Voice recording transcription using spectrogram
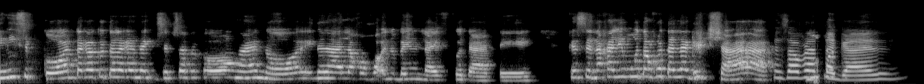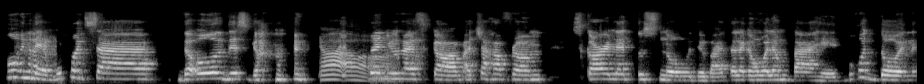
inisip ko, ang tagal ko talaga nag-isip. Sabi ko, oo nga, no, inalala ko kung ano ba yung life ko dati. Kasi nakalimutan ko talaga siya. Sobrang tagal. Oo, oh, hindi. Bukod sa The Old is Gone, ah, oh, The New Has Come, at saka From Scarlet to Snow, di ba? Talagang walang bahid. Bukod doon,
